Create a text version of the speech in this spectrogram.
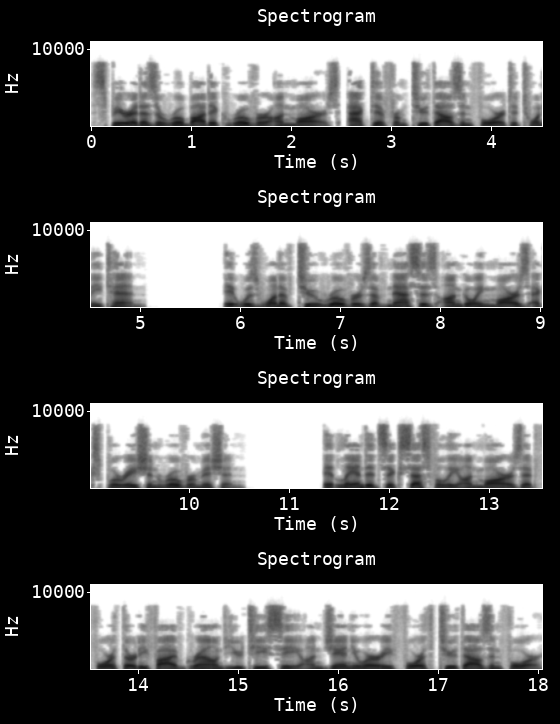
Spirit is a robotic rover on Mars, active from 2004 to 2010. It was one of two rovers of NASA's ongoing Mars Exploration Rover mission. It landed successfully on Mars at 4:35 ground UTC on January 4, 2004,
